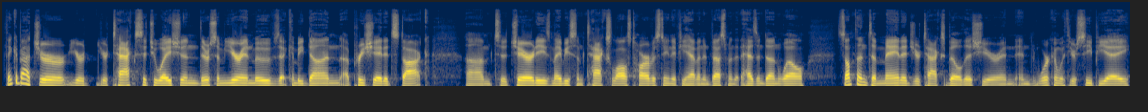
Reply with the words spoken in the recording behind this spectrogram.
Think about your your your tax situation. There's some year end moves that can be done. Appreciated stock. Um, to charities, maybe some tax loss harvesting if you have an investment that hasn't done well something to manage your tax bill this year and, and working with your CPA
